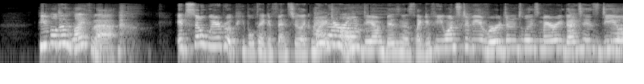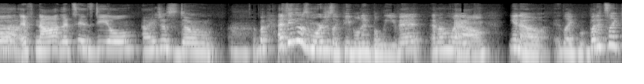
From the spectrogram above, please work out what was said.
people didn't like that. It's so weird what people take offense to. Like, mind your own damn business. Like, if he wants to be a virgin until he's married, that's I- his deal. yeah. If not, that's his deal. I just don't. But I think it was more just like people didn't believe it, and I'm like, Um, you know, like, but it's like,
